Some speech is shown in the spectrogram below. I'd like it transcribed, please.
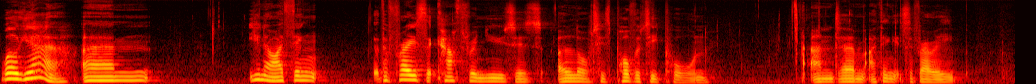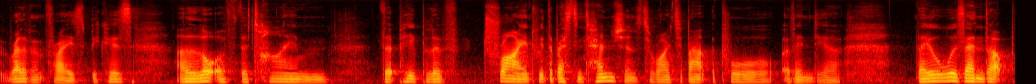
Well, yeah. Um, you know, I think the phrase that Katherine uses a lot is poverty porn, and um, I think it's a very relevant phrase because a lot of the time that people have tried with the best intentions to write about the poor of India, they always end up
